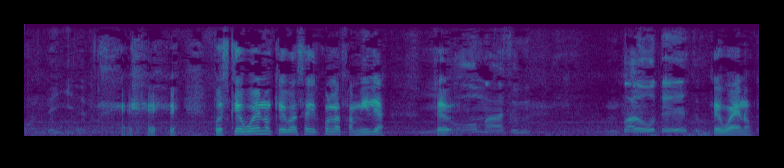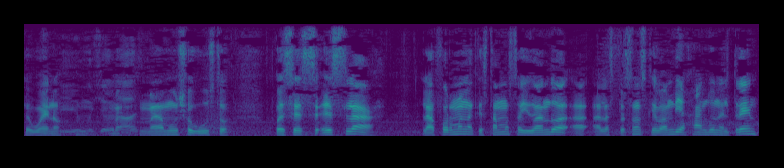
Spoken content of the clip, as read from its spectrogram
Monte hielo. pues qué bueno que vas a ir con la familia. Sí, Te- no, hace un, un esto. Qué bueno, qué bueno. Sí, muchas Me- gracias. Me, da mucho gusto. Pues es, es la, la forma en la que estamos ayudando a, a- a las personas que van viajando en el tren.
